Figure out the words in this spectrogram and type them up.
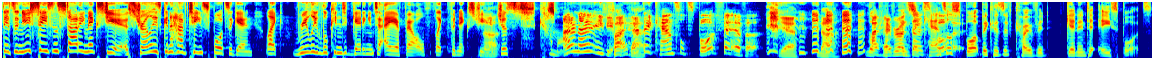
there's a new season starting next year. Australia's going to have team sports again. Like, really look into getting into AFL, like, for next year. Nah. Just, come on. I don't know, Evie. Fuck I heard that. they cancelled sport forever. Yeah. Nah. Look, everyone's- they no cancel sport. sport because of COVID, get into esports.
